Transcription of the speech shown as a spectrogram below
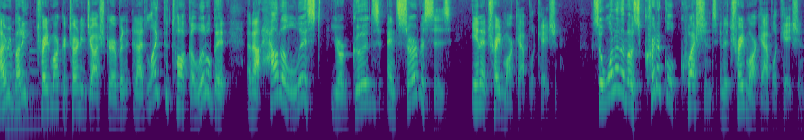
Hi, everybody. Trademark attorney Josh Gerben, and I'd like to talk a little bit about how to list your goods and services in a trademark application. So, one of the most critical questions in a trademark application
